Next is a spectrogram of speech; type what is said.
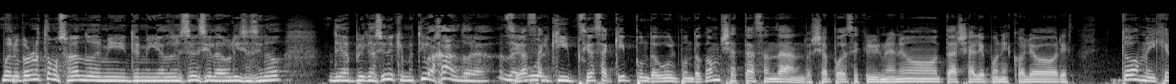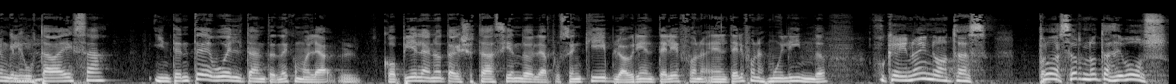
Bueno, pero no estamos hablando de mi, de mi adolescencia y la adolescencia, sino de aplicaciones que me estoy bajando ahora. La si vas, Google a, Keep. si vas a keep.google.com ya estás andando, ya podés escribir una nota, ya le pones colores. Todos me dijeron que les gustaba esa. Intenté de vuelta, ¿entendés? Como la copié la nota que yo estaba haciendo, la puse en Keep, lo abrí en el teléfono. En el teléfono es muy lindo. Ok, no hay notas. ¿Por Puedo qué? hacer notas de voz.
